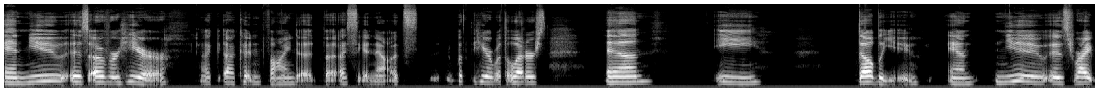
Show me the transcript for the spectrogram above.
and new is over here. I, I couldn't find it but I see it now. It's with, here with the letters N E W and new is right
